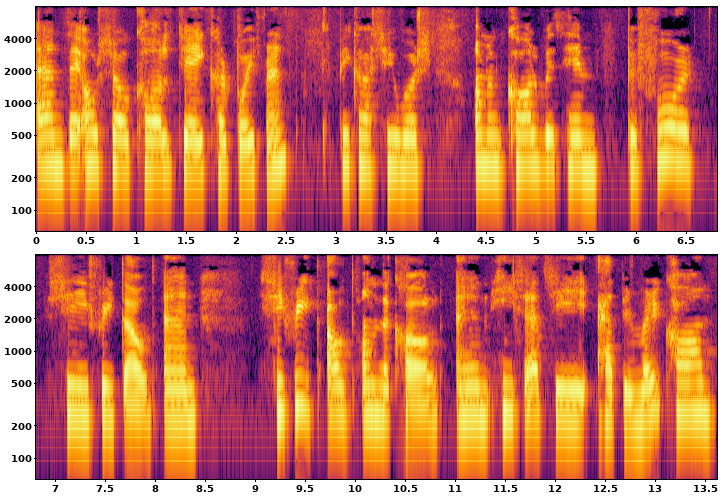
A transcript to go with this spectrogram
And they also called jake her boyfriend because she was on a call with him before she freaked out and she freaked out on the call and he said she had been very calm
